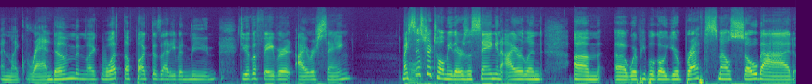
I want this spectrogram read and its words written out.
and like random. And like, what the fuck does that even mean? Do you have a favorite Irish saying? My sister told me there's a saying in Ireland um, uh, where people go, "Your breath smells so bad,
